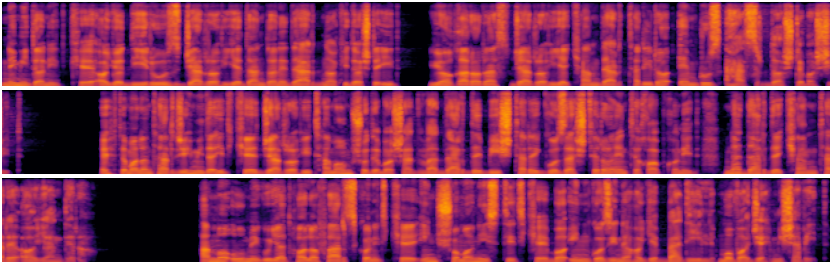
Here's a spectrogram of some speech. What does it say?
نمی دانید که آیا دیروز جراحی دندان دردناکی داشته اید یا قرار است جراحی کم دردتری را امروز عصر داشته باشید. احتمالا ترجیح می دهید که جراحی تمام شده باشد و درد بیشتر گذشته را انتخاب کنید نه درد کمتر آینده را. اما او می‌گوید حالا فرض کنید که این شما نیستید که با این گزینه های بدیل مواجه می شوید.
